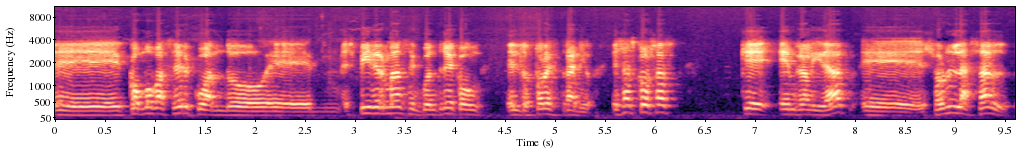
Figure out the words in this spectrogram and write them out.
Eh, cómo va a ser cuando eh, Spider-Man se encuentre con el Doctor Extraño. Esas cosas que en realidad son la sal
